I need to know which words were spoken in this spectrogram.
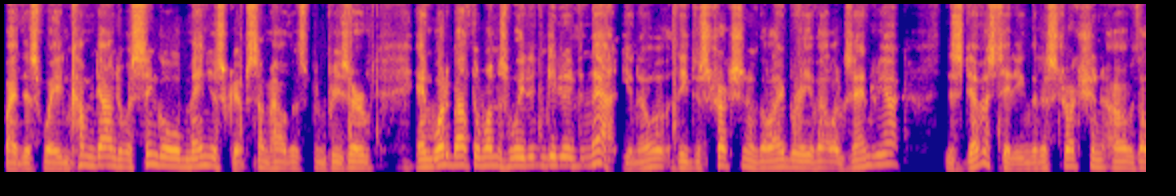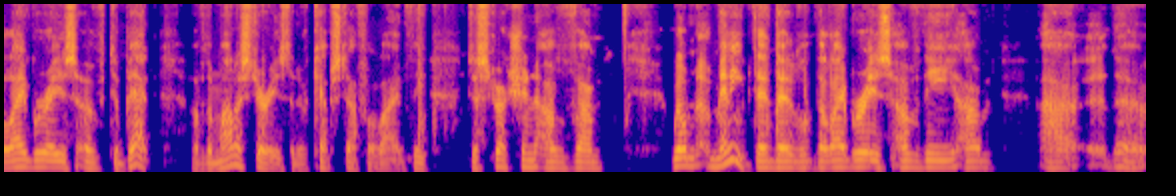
by this way and come down to a single manuscript somehow that's been preserved. And what about the ones we didn't get even that? You know, the destruction of the Library of Alexandria is devastating. The destruction of the libraries of Tibet, of the monasteries that have kept stuff alive, the destruction of, um, well, many, the, the, the libraries of the, um, uh, the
